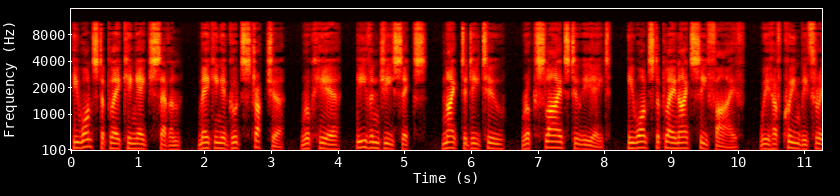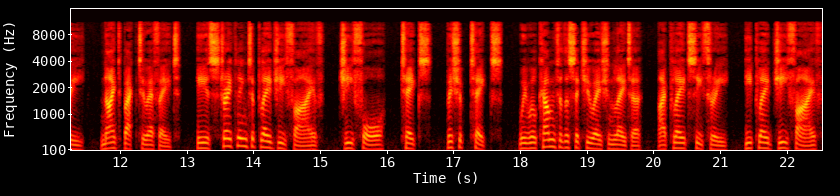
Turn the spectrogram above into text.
he wants to play king h7, making a good structure, rook here, even g6, knight to d2, rook slides to e8, he wants to play knight c5, we have queen b3, knight back to f8, he is straightening to play g5, g4, takes, bishop takes, we will come to the situation later, I played c3, he played g5,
